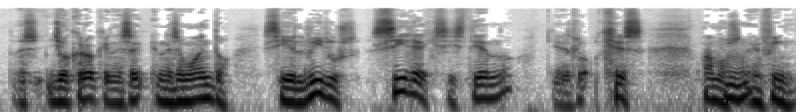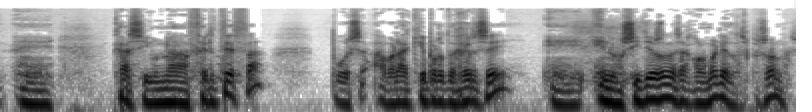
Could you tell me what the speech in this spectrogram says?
Entonces, yo creo que en ese, en ese momento, si el virus sigue existiendo, que es lo que es, vamos, en fin, eh, casi una certeza, pues habrá que protegerse eh, en los sitios donde se aglomeran las personas.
